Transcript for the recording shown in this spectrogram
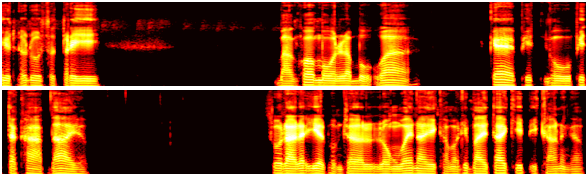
หิตและดูสตรี บางข้อมูลระบุว่า แก้พิษงูพิษตะขาบได้ครับส่วนรายละเอียดผมจะลงไว้ในคำอธิบายใต้คลิปอีกครั้งหนึ่งครับ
